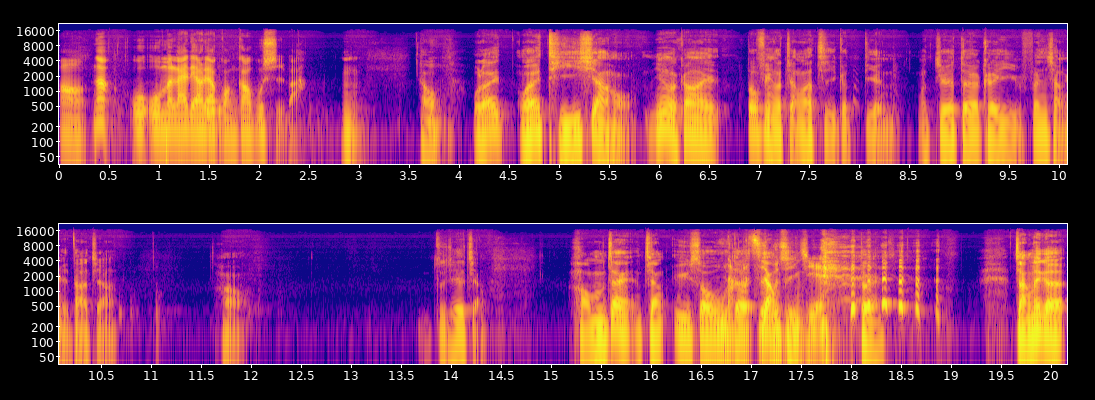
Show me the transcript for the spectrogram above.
哦，那我我们来聊聊广告不实吧。嗯，好，我来我来提一下哈，因为我刚才 Dolphin 有讲到几个点，我觉得可以分享给大家。好，直接讲。好，我们在讲预售屋的样品，对。讲那个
